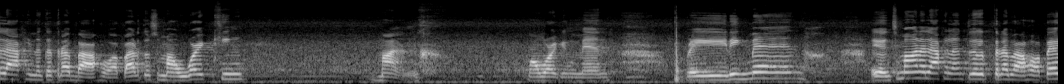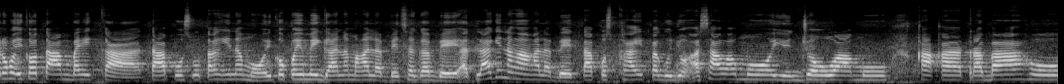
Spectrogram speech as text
lalaki nagtatrabaho, ah, para to sa mga working man, mga working men, raining men, Ayun, sa mga lalaki lang talaga trabaho. Pero kung ikaw tambay ka, tapos utang ina mo, ikaw pa yung may gana mga labit sa gabi, at lagi nangangalabit, tapos kahit pagod yung asawa mo, yung jowa mo, kakatrabaho,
